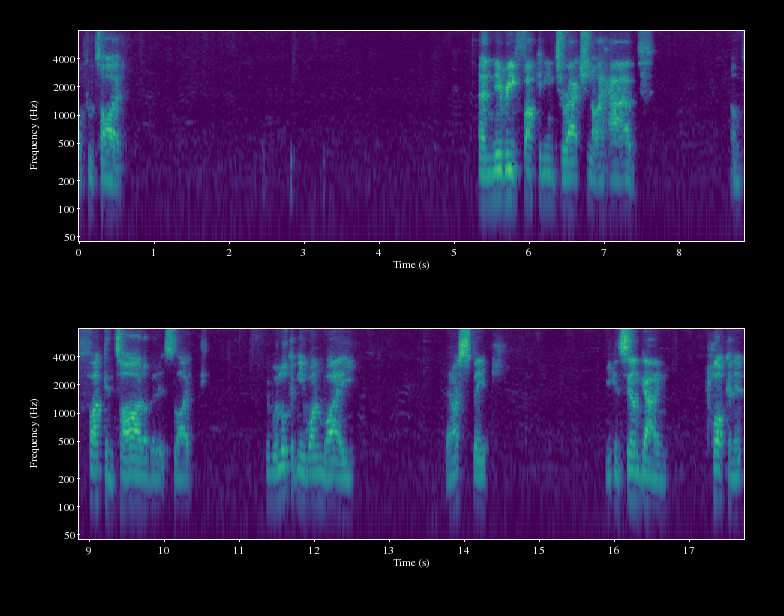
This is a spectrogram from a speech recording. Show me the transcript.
I feel tired. And every fucking interaction I have, I'm fucking tired of it. It's like will look at me one way, then I speak. You can see I'm going, clocking it,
